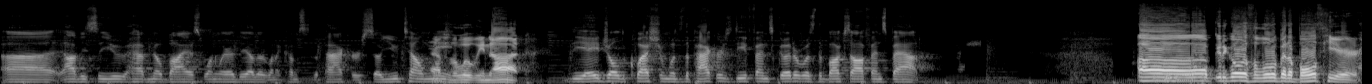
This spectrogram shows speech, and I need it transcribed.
Uh, obviously, you have no bias one way or the other when it comes to the Packers. So you tell me. Absolutely not. The age-old question: Was the Packers defense good or was the Bucks offense bad? Uh, I'm gonna go with a little bit of both here,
